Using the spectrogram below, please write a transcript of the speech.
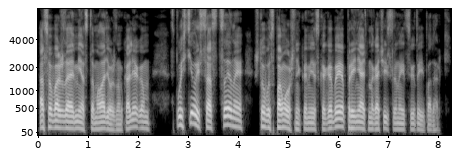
освобождая место молодежным коллегам, спустилась со сцены, чтобы с помощниками из КГБ принять многочисленные цветы и подарки.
